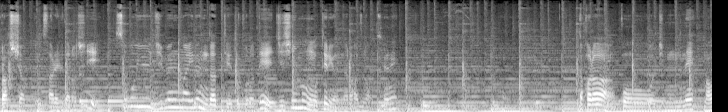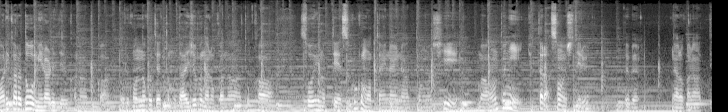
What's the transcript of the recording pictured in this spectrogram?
ブラッシュアップされるだろうしそういう自分がいるんだっていうところで自信も持てるようになるはずなんですよね。だからこう自分のね周りからどう見られてるかなとか俺こんなことやっても大丈夫なのかなとかそういうのってすごくもったいないなと思うしまあ本当に言ったら損してる部分なのかなって。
